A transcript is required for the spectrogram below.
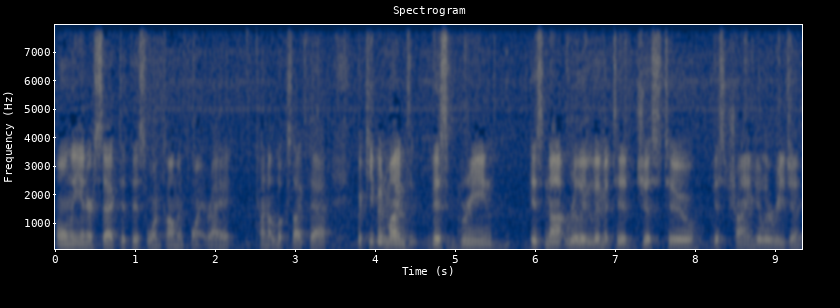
only intersect at this one common point, right? Kind of looks like that. But keep in mind, this green is not really limited just to this triangular region.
